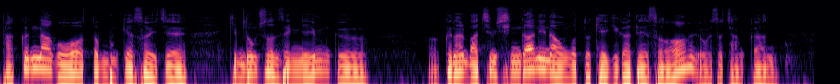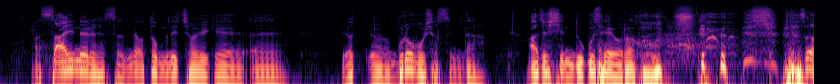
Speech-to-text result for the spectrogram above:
다 끝나고 어떤 분께서 이제 김동춘 선생님 그 어, 그날 마침 신간이 나온 것도 계기가 돼서 여기서 잠깐 아, 사인회를 했었는데 어떤 분이 저에게 에, 여, 어, 물어보셨습니다. 아저씨 누구세요라고. 그래서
